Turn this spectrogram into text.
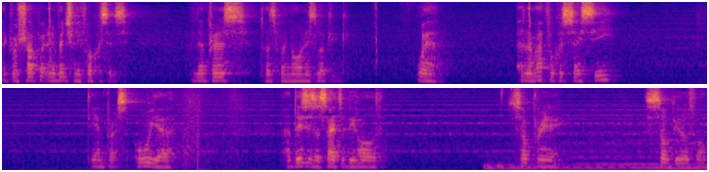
I grow sharper and eventually focuses. Then press does when no one is looking. Where? when my focus I see the Empress. Oh yeah. Uh, this is a sight to behold. So pretty. So beautiful.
